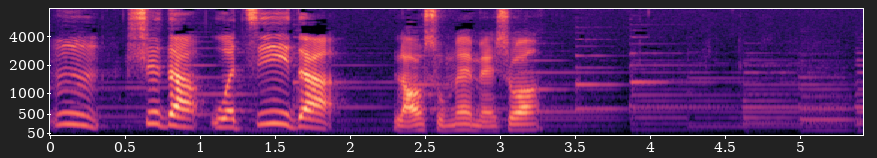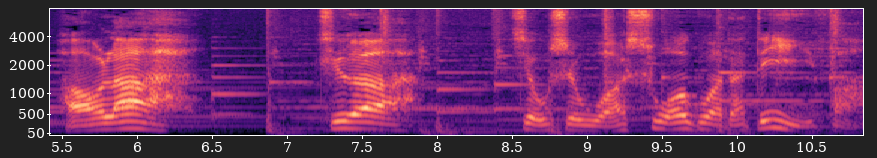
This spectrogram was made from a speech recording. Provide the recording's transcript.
嗯，是的，我记得。老鼠妹妹说。好了，这就是我说过的地方。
